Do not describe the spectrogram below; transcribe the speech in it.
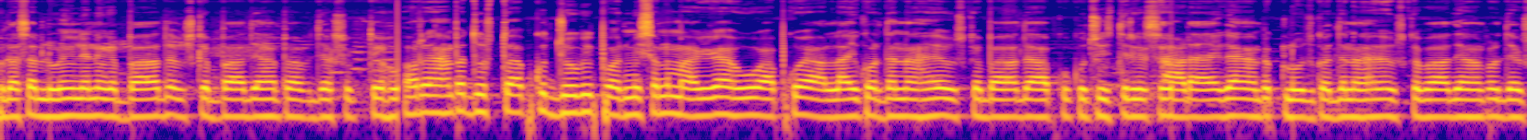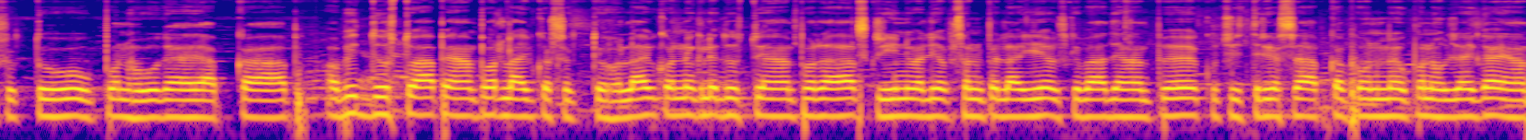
थोड़ा सा लोडिंग लेने के बाद, उसके बाद यहाँ पे आप देख सकते हो। और यहाँ पे दोस्तों आपको जो भी परमिशन मांगे आएगा वो आपको अलाइ कर देना है। उसके बाद आपको कुछ इस तरीके से आड़ आएगा, यहाँ पे क्लोज कर देना है। उसके बाद यहाँ पर देख सकते हो ओपन हो गया है आपका आप अभी दोस्तों आप यहाँ पर लाइव कर सकते हो। लाइव करने के लिए दोस्तों यहाँ पर आप स्क्रीन वाली ऑप्शन पे लाइए। उसके बाद यहाँ पे कुछ इस तरीके से आपका फ़ोन में ओपन हो जाएगा। यहाँ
